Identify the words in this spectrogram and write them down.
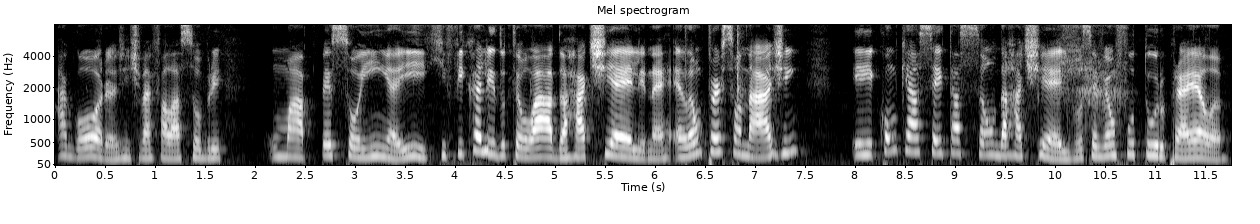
Agora, a gente vai falar sobre uma pessoinha aí que fica ali do teu lado, a Ratiele, né? Ela é um personagem. E como que é a aceitação da Ratiele? Você vê um futuro para ela?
